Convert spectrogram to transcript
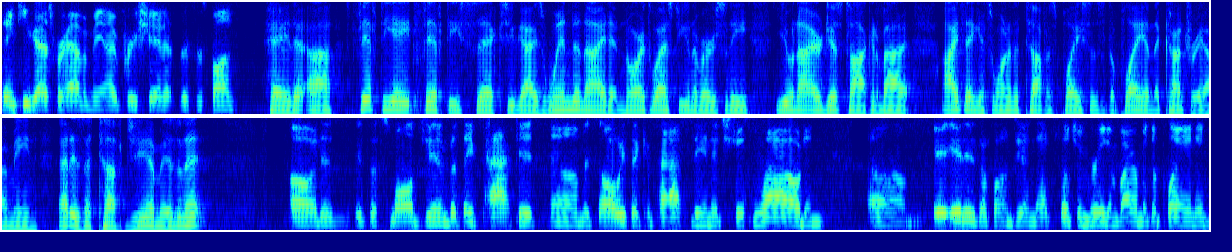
Thank you guys for having me. I appreciate it. This is fun. Hey, the, uh, 58-56. You guys win tonight at Northwest University. You and I are just talking about it. I think it's one of the toughest places to play in the country. I mean, that is a tough gym, isn't it? Oh, it is. It's a small gym, but they pack it. Um, it's always at capacity, and it's just loud and um, it, it is a fun gym. That's such a great environment to play in, and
